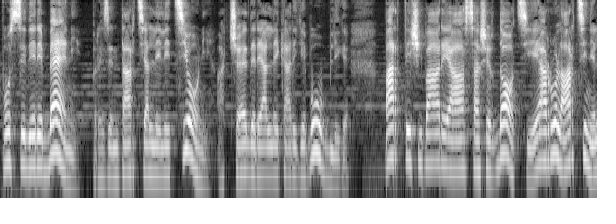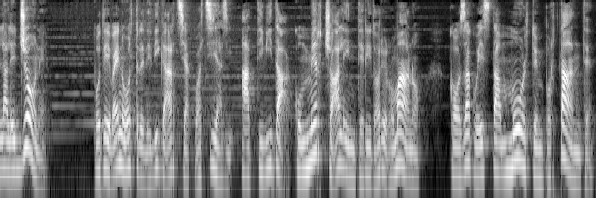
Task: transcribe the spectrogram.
possedere beni, presentarsi alle elezioni, accedere alle cariche pubbliche, partecipare a sacerdozi e arruolarsi nella legione. Poteva inoltre dedicarsi a qualsiasi attività commerciale in territorio romano, cosa questa molto importante.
